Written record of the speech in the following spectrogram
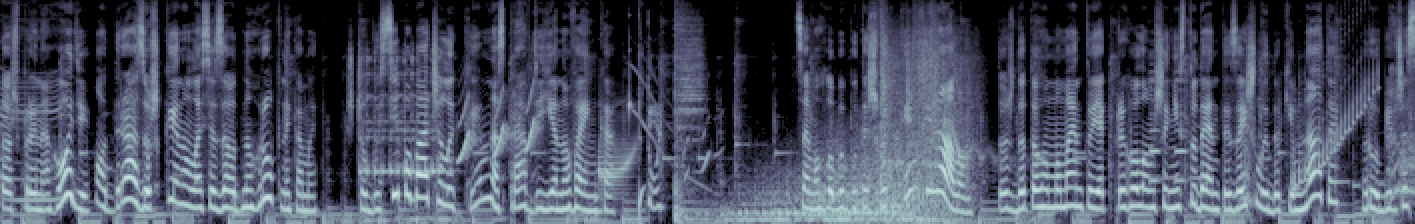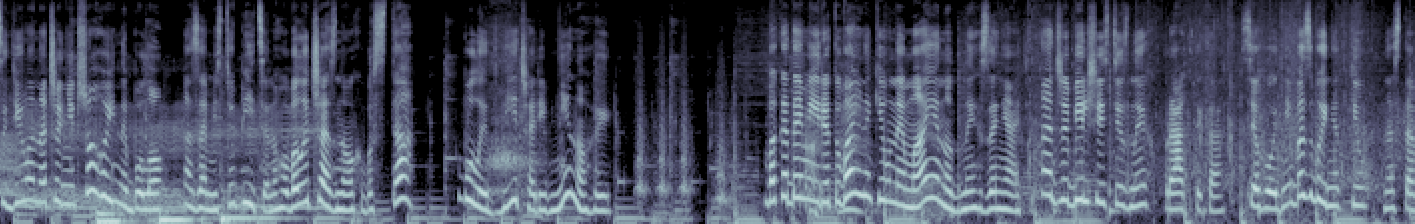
Тож при нагоді одразу ж кинулася за одногрупниками, щоб усі побачили, ким насправді є новенька. Це могло би бути швидким фіналом. Тож до того моменту, як приголомшені студенти зайшли до кімнати, Рубі вже сиділа, наче нічого й не було. А замість обіцяного величезного хвоста були дві чарівні ноги. В академії рятувальників немає нудних занять, адже більшість із них практика. Сьогодні без винятків настав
